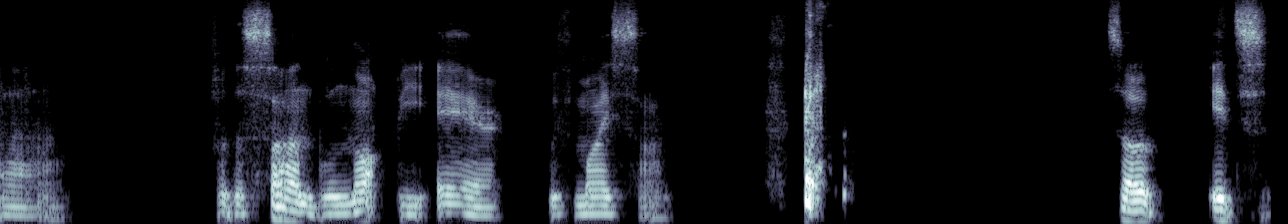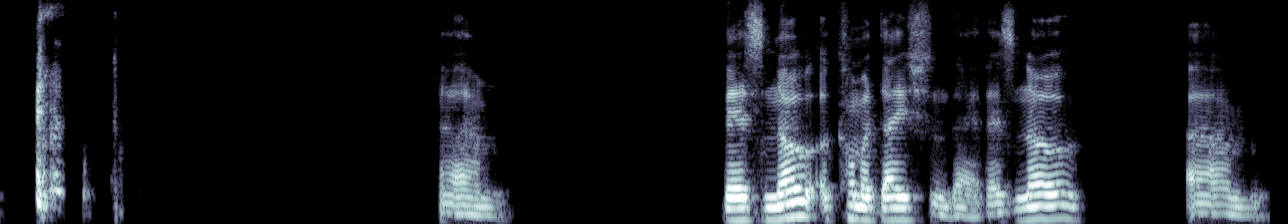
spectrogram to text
uh, for the son will not be heir with my son. so it's um, there's no accommodation there. There's no um,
